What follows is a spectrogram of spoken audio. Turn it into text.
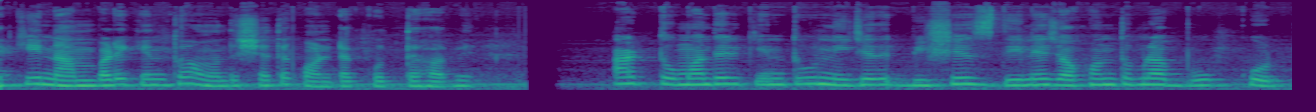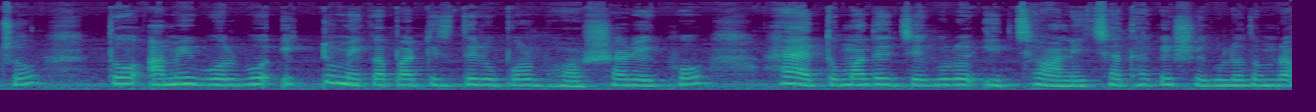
একই নাম্বারে কিন্তু আমাদের সাথে কন্ট্যাক্ট করতে হবে। আর তোমাদের কিন্তু নিজের বিশেষ দিনে যখন তোমরা বুক করছ, তো আমি বলব একটু মেকআপ আর্টিস্টদের উপর ভরসা রেখো। হ্যাঁ তোমাদের যেগুলো ইচ্ছা অনিচ্ছা থাকে সেগুলো তোমরা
